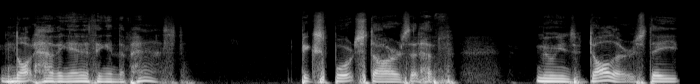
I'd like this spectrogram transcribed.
not having anything in the past. Big sports stars that have millions of dollars, they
